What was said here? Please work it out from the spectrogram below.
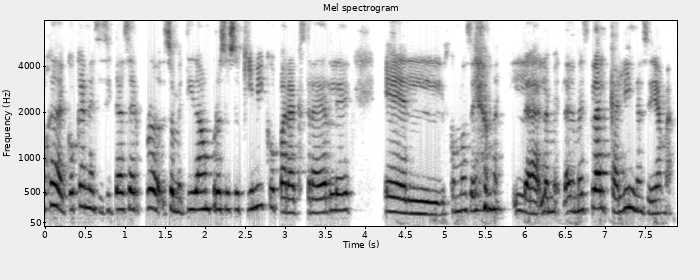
hoja de coca necesita ser sometida a un proceso químico para extraerle el, ¿cómo se llama? La, mezcla alcalina se llama.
